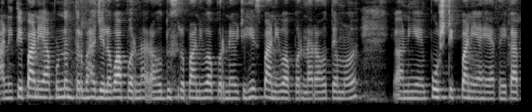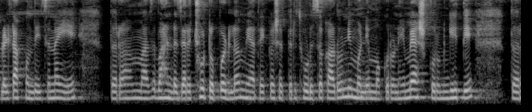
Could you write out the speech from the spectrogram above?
आणि ते पाणी आपण नंतर भाजीला वापरणार आहोत. दुसरं पाणी वापरण्याऐवजी हेच पाणी वापरणार आहोत. त्यामुळं आणि पौष्टिक पाणी आहे. आता हे काय आपल्याला टाकून द्यायचं नाही आहे तर माझं भांडं जरा छोटं पडलं. मी आता हे कशात तरी थोडंसं काढून निम्म निम्म करून हे मॅश करून घेते. तर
